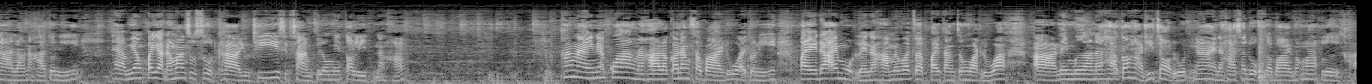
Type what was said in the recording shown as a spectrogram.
งานแล้วนะคะ ตัวนี้ แถมยังประหยัดน้ำมันสุดๆค่ะ อยู่ที่ 23 กิโลเมตรต่อลิตรนะคะ ข้างในเนี่ยกว้างนะคะ แล้วก็นั่งสบายด้วยตัวนี้ไปได้หมดเลยนะคะ ไม่ว่าจะไปต่างจังหวัดหรือว่าในเมืองนะคะ ก็หาที่จอดรถง่ายนะคะ สะดวกสบายมากๆเลยค่ะ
